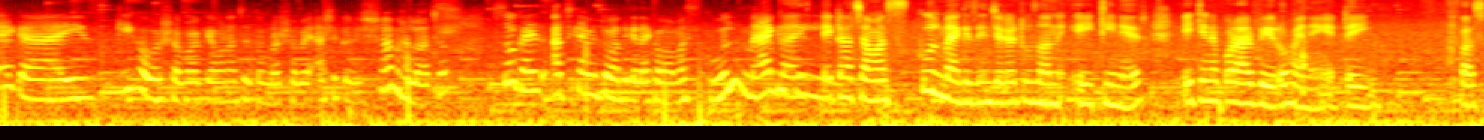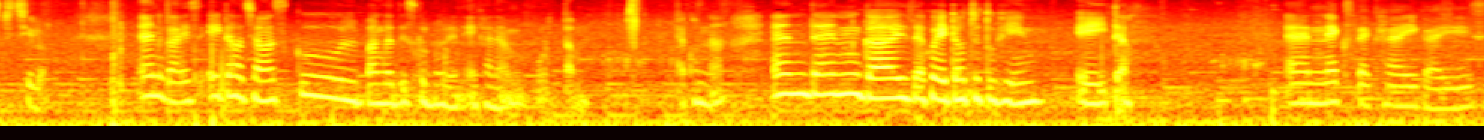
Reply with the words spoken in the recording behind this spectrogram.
হে গাইজ কি খবর সবার? কেমন আছো তোমরা সবাই? আশা করি সব ভালো আছো। সো গাইজ আজকে আমি তোমাদেরকে দেখাবো আমার স্কুল ম্যাগাজিন এটা হচ্ছে আমার স্কুল ম্যাগাজিন যেটা টু থাউজেন্ড এইটিনের এইটিনের পর আর বেরো হয় নাই এটাই ফার্স্ট ছিল। অ্যান্ড গাইস এইটা হচ্ছে আমার স্কুল বাংলাদেশ স্কুল ভরিন এখানে আমি পড়তাম। এখন না। অ্যান্ড দেন গাইস দেখো এটা হচ্ছে তুহিন এইটা। অ্যান্ড নেক্সট দেখাই গাইস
